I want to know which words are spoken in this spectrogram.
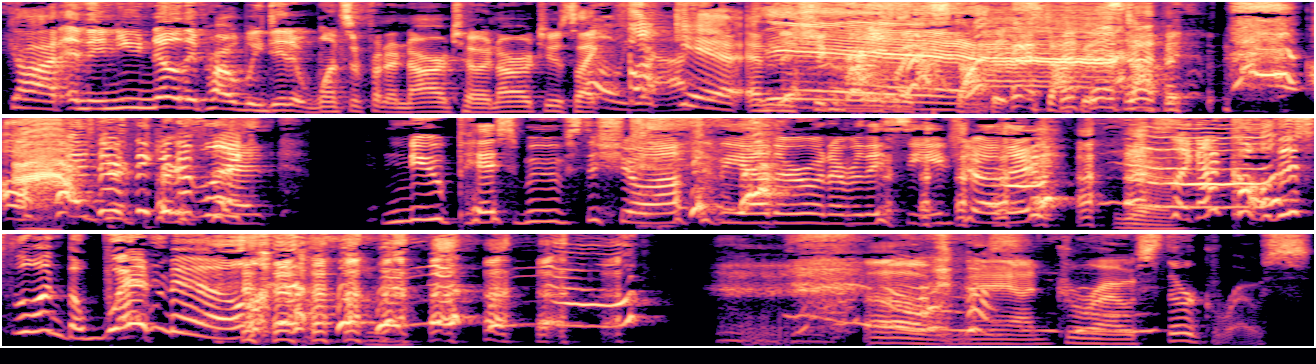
God, and then you know they probably did it once in front of Naruto, and Naruto's like, Oh, fuck yeah. yeah. And then Shikamaru's like, stop it, stop it, stop it. Oh, A they're thinking of like new piss moves to show off to the other whenever they see each other. Yeah. It's like, I call this the one the windmill. Oh man, gross. They're gross.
